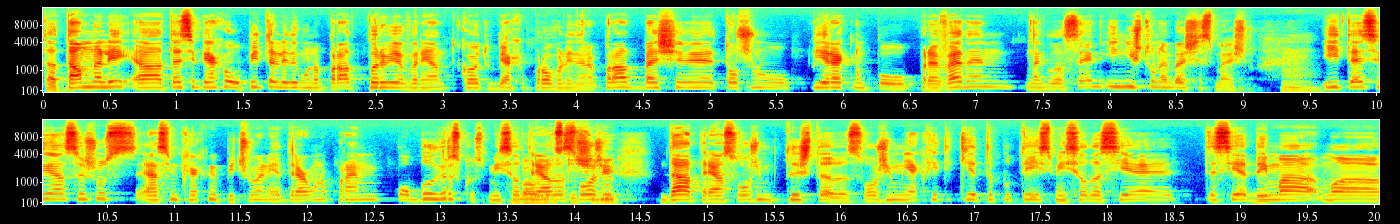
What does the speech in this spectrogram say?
Та, там, нали, а, те си бяха опитали да го направят. Първия вариант, който бяха пробвали да направят, беше точно директно по преведен, нагласен и нищо не беше смешно. М. И те сега всъщност, аз им как ми пичува, ние трябва да го направим по-българско. Смисъл, трябва да Български сложим, шеги. да, трябва да сложим тъща, да сложим някакви такива тъпоти, смисъл да си е, си е, да има ма,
